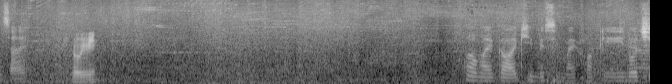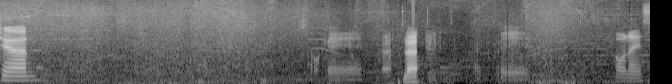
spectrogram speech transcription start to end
inside Go in. Oh my god, I keep missing my fucking Ino-chan. Left. right click Oh, nice.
